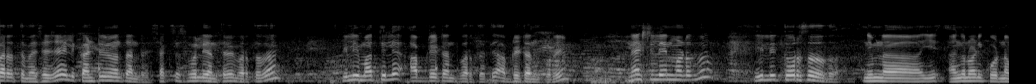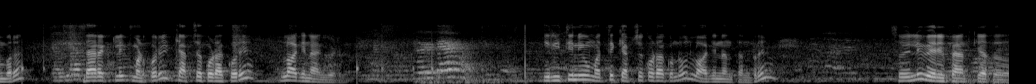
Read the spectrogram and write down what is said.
ಬರುತ್ತೆ ಮೆಸೇಜ್ ಇಲ್ಲಿ ಕಂಟಿನ್ಯೂ ಅಂತನ್ರಿ ಸಕ್ಸಸ್ಫುಲಿ ಅಂತೇಳಿ ಬರ್ತದೆ. ಇಲ್ಲಿ ಮತ್ತೆ ಇಲ್ಲಿ ಅಪ್ಡೇಟ್ ಅಂತ ಬರ್ತೈತಿ ಅಪ್ಡೇಟ್ ಅನ್ಕೋರಿ. ನೆಕ್ಸ್ಟ್ ಇಲ್ಲಿ ಏನು ಮಾಡೋದು? ಇಲ್ಲಿ ತೋರಿಸೋದು ನಿಮ್ಮ ಈ anganwadi code number. Direct click ಮಾಡ್ಕೊರಿ ಕ್ಯಾಪ್ಚಾ ಕೋಡ್ ಹಾಕೋರಿ ಲಾಗಿನ್ ಆಗಿಬಿಡ್ರಿ. ಈ ರೀತಿ ನೀವು ಮತ್ತೆ ಕ್ಯಾಪ್ಚಾ ಕೋಡ್ ಹಾಕೊಂಡು ಲಾಗಿನ್ ಅಂತನ್ರಿ. ಸೊ ಇಲ್ಲಿ ವೆರಿಫೈ ಅಂತ ಕೇಳ್ತದ.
